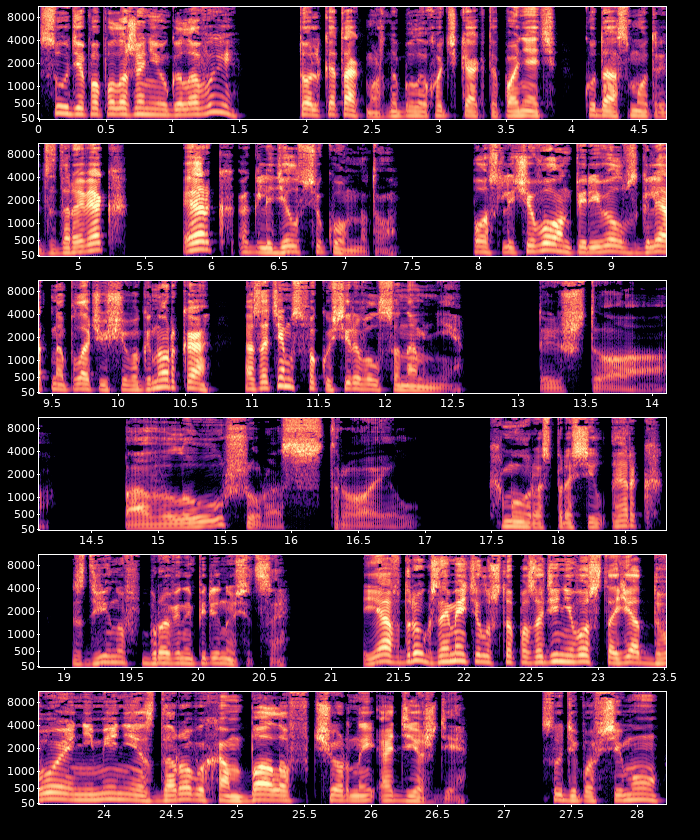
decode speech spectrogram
Судя по положению головы, только так можно было хоть как-то понять, куда смотрит здоровяк, Эрк оглядел всю комнату. После чего он перевел взгляд на плачущего гнорка, а затем сфокусировался на мне. «Ты что, Павлушу расстроил?» — хмуро спросил Эрк, сдвинув брови на переносице. Я вдруг заметил, что позади него стоят двое не менее здоровых амбалов в черной одежде. Судя по всему,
